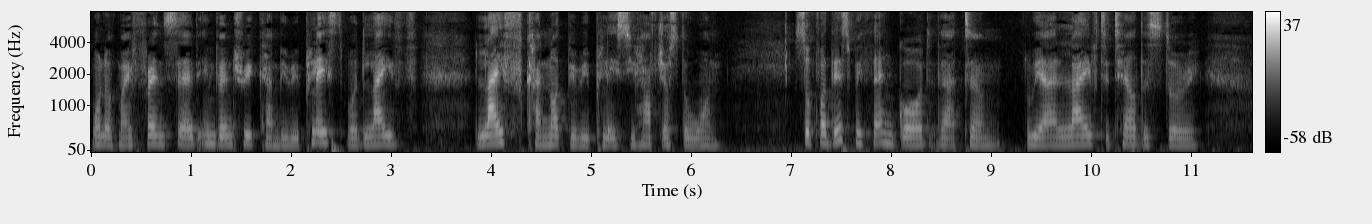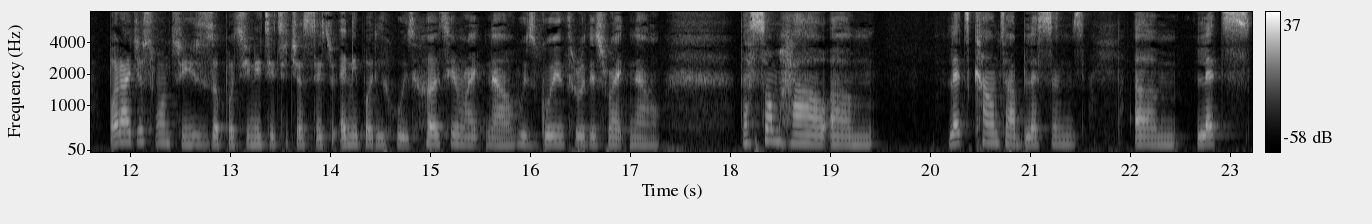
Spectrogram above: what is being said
one of my friends said, inventory can be replaced, but life life cannot be replaced. You have just the one. So for this, we thank God that um, we are alive to tell the story. But I just want to use this opportunity to just say to anybody who is hurting right now, who is going through this right now, that somehow um, let's count our blessings. Um, let's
